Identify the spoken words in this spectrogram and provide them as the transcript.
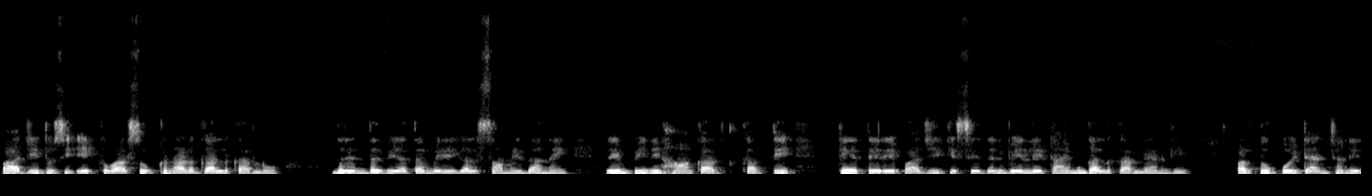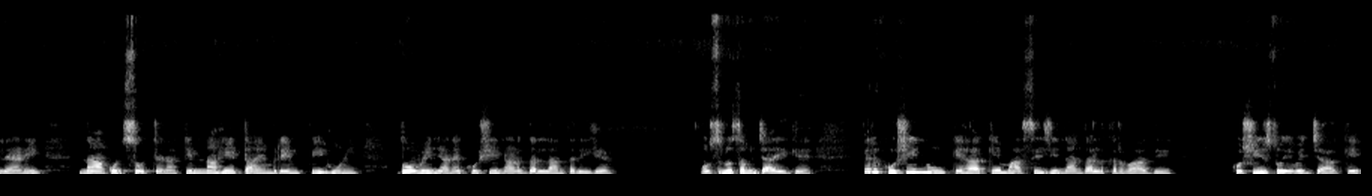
ਭਾਜੀ, ਤੁਸੀਂ ਇੱਕ ਵਾਰ ਸੁੱਖ ਨਾਲ ਗੱਲ ਕਰ ਲਓ। ਨਰਿੰਦਰ ਵੀਰਾ ਤਾਂ ਮੇਰੀ ਗੱਲ ਸਮਝਦਾ ਨਹੀਂ। ਰਿੰਪੀ ਨੇ ਹਾਂ ਕਰ, ਕਰਤੀ ਕਿ ਤੇਰੇ ਭਾਜੀ ਕਿਸੇ ਦਿਨ ਵੇਲੇ ਟਾਈਮ ਗੱਲ ਕਰ ਲੈਣਗੇ। ਪਰ ਤੂੰ ਕੋਈ ਟੈਨਸ਼ਨ ਨਹੀਂ ਲੈਣੀ, ਨਾ ਕੁਝ ਸੋਚਣਾ। ਕਿੰਨਾ ਹੀ ਟਾਈਮ ਰਿੰਪੀ ਹੁਣੀ ਦੋਵੇਂ ਜਾਣੇ ਖੁਸ਼ੀ ਨਾਲ ਗੱਲਾਂ ਕਰੀ ਗਏ। ਉਸ ਨੂੰ ਸਮਝਾਈ ਗਏ। ਫਿਰ ਖੁਸ਼ੀ ਨੂੰ ਕਿਹਾ ਕਿ ਮਾਸੀ ਜੀ ਨਾਲ ਗੱਲ ਕਰਵਾ ਦੇ। ਖੁਸ਼ੀ ਰਸੋਈ ਵਿੱਚ ਜਾ ਕੇ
